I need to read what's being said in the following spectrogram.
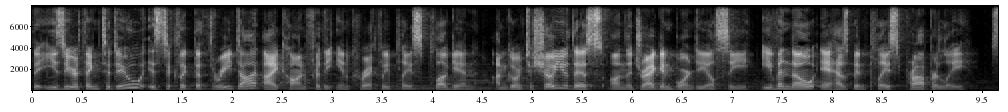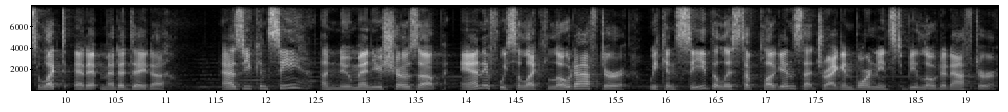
The easier thing to do is to click the three dot icon for the incorrectly placed plugin. I'm going to show you this on the Dragonborn DLC, even though it has been placed properly. Select Edit Metadata. As you can see, a new menu shows up, and if we select Load After, we can see the list of plugins that Dragonborn needs to be loaded after.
